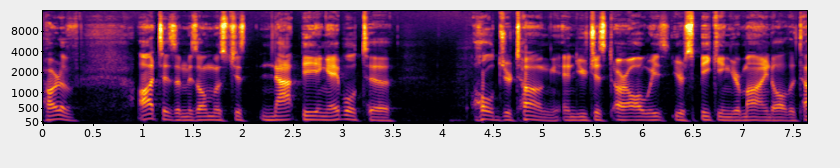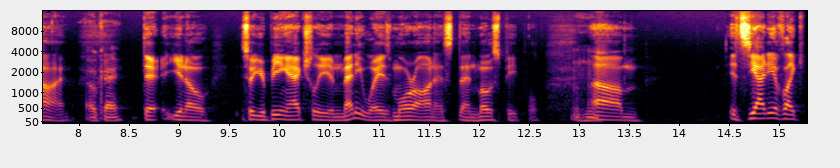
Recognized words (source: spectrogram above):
part of autism is almost just not being able to hold your tongue and you just are always you're speaking your mind all the time. Okay. There, you know, so you're being actually in many ways more honest than most people. Um, it's the idea of like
